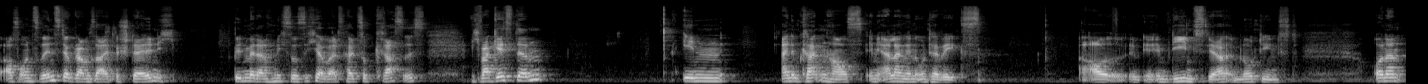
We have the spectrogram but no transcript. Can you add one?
auf unsere Instagram-Seite stellen. Ich bin mir da noch nicht so sicher, weil es halt so krass ist. Ich war gestern in einem Krankenhaus in Erlangen unterwegs. Im Dienst, ja, im Notdienst. Und dann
